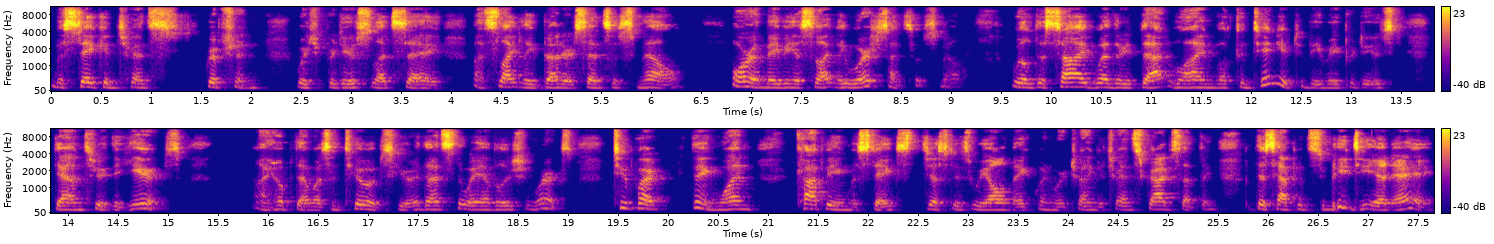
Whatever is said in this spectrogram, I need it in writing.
mistaken transcription, which produced, let's say, a slightly better sense of smell, or it may be a slightly worse sense of smell, will decide whether that line will continue to be reproduced down through the years. I hope that wasn't too obscure. That's the way evolution works. Two part thing. One, copying mistakes, just as we all make when we're trying to transcribe something. But this happens to be DNA.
